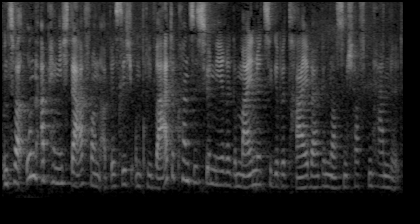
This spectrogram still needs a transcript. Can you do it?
Und zwar unabhängig davon, ob es sich um private Konzessionäre, gemeinnützige Betreiber, Genossenschaften handelt.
